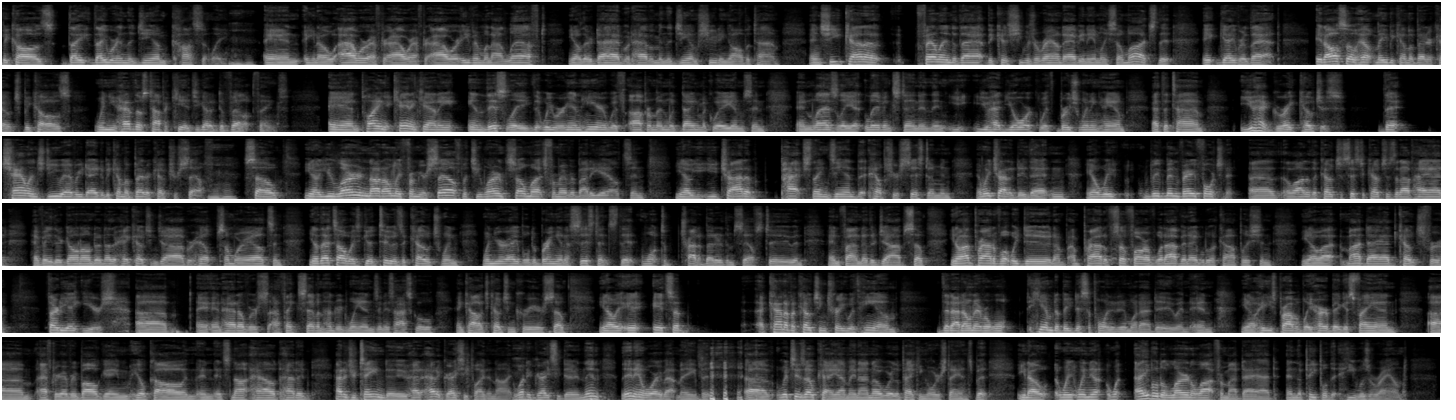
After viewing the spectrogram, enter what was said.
because they they were in the gym constantly. Mm-hmm. and you know hour after hour after hour even when I left you know their dad would have them in the gym shooting all the time. And she kind of fell into that because she was around Abby and Emily so much that it gave her that. It also helped me become a better coach because when you have those type of kids you got to develop things and playing at Cannon County in this league that we were in here with Upperman, with Dana McWilliams, and and Leslie at Livingston, and then you, you had York with Bruce Winningham at the time. You had great coaches that challenged you every day to become a better coach yourself. Mm-hmm. So, you know, you learn not only from yourself, but you learn so much from everybody else. And, you know, you, you try to patch things in that helps your system and and we try to do that. And you know we we've been very fortunate. Uh, a lot of the coach assistant coaches that I've had have either gone on to another head coaching job or helped somewhere else. And you know that's always good too as a coach when when you're able to bring in assistants that want to try to better themselves too and and find other jobs. So you know I'm proud of what we do and I'm I'm proud of so far of what I've been able to accomplish. And you know I, my dad coached for 38 years um, and, had over, I think, 700 wins in his high school and college coaching career. So, you know, it, it's a, a kind of a coaching tree with him that I don't ever want him to be disappointed in what I do. And, and, you know, he's probably her biggest fan um, after every ball game he'll call and, and it's not how how did how did your team do how, how did Gracie play tonight mm-hmm. what did mm-hmm. Gracie do and then then he'll worry about me but uh, which is okay I mean I know where the pecking order stands but you know when when you're able to learn a lot from my dad and the people that he was around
